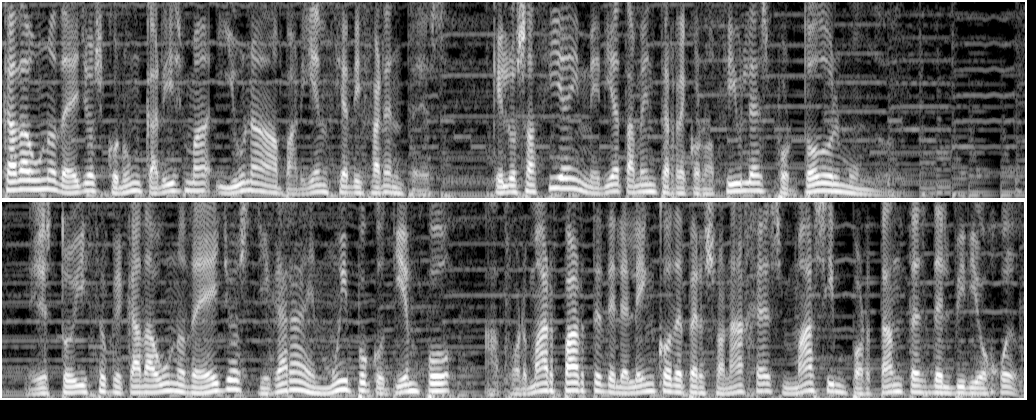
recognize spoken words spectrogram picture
cada uno de ellos con un carisma y una apariencia diferentes, que los hacía inmediatamente reconocibles por todo el mundo. Esto hizo que cada uno de ellos llegara en muy poco tiempo a formar parte del elenco de personajes más importantes del videojuego.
